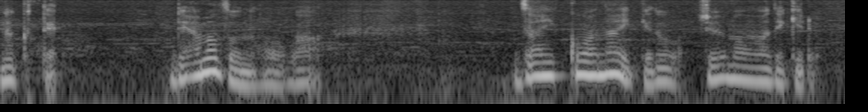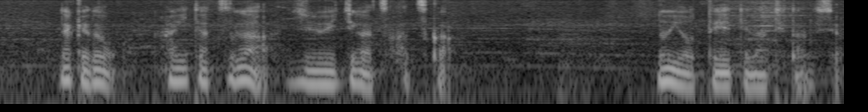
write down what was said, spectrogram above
なくて。で Amazon の方が在庫はないけど注文はできる。だけど配達が11月20日の予定ってなってたんですよ。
